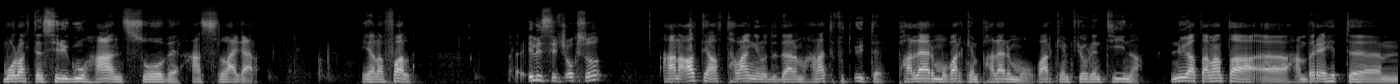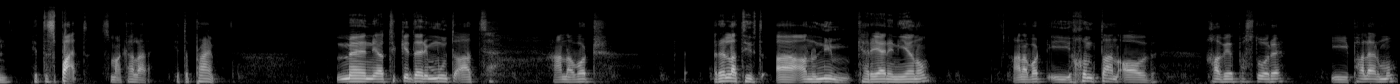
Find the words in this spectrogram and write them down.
Målvakten Sirigu, han sover, han slaggar. I alla fall. Eh, Ilicic också. Han har alltid haft talangen och det där men han har inte fått ut det. Palermo, varken Palermo, varken Fiorentina. Nu i Atalanta, uh, han börjar hitta, um, hitta spot, som man kallar det. Hitta prime. Men jag tycker däremot att han har varit relativt uh, anonym karriären igenom. Han har varit i skymtan av Javier Pastore i Palermo.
